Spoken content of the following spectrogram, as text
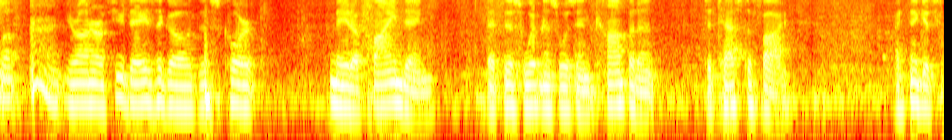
Well, Your Honor, a few days ago, this court made a finding that this witness was incompetent to testify. I think it's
